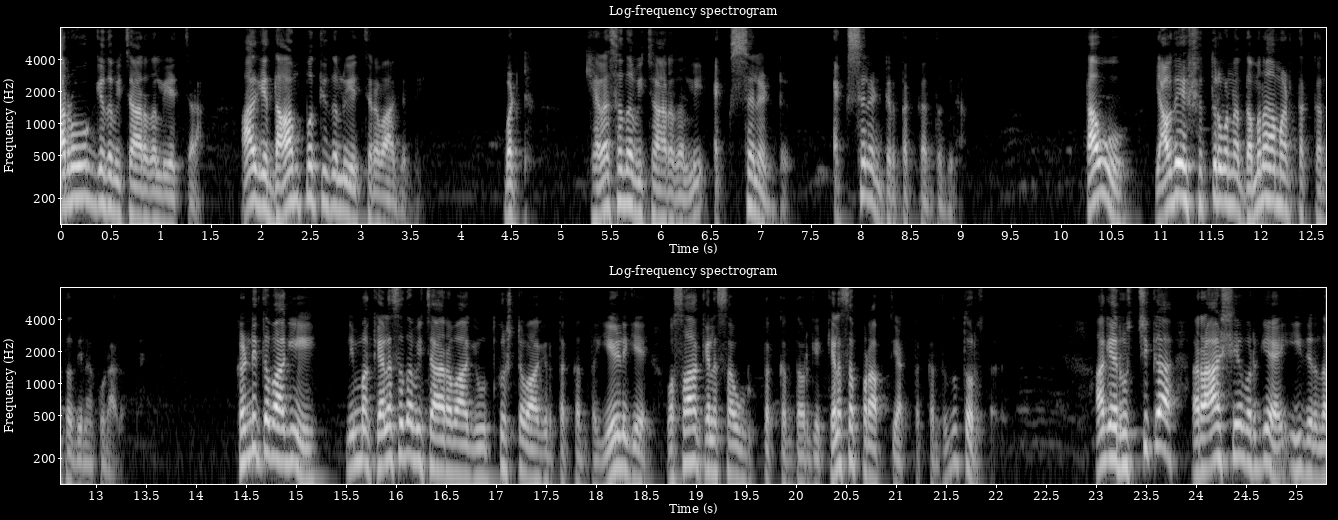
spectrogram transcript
ಆರೋಗ್ಯದ ವಿಚಾರದಲ್ಲಿ ಎಚ್ಚರ, ಹಾಗೆ ದಾಂಪತ್ಯದಲ್ಲೂ ಎಚ್ಚರವಾಗಿರಲಿ. ಬಟ್ ಕೆಲಸದ ವಿಚಾರದಲ್ಲಿ ಎಕ್ಸಲೆಂಟ್ ಎಕ್ಸಲೆಂಟ್ ಇರತಕ್ಕಂಥ ದಿನ. ತಾವು ಯಾವುದೇ ಶತ್ರುವನ್ನು ದಮನ ಮಾಡ್ತಕ್ಕಂಥ ದಿನ ಕೂಡ ಆಗುತ್ತೆ. ಖಂಡಿತವಾಗಿ ನಿಮ್ಮ ಕೆಲಸದ ವಿಚಾರವಾಗಿ ಉತ್ಕೃಷ್ಟವಾಗಿರ್ತಕ್ಕಂಥ ಏಳಿಗೆ ಹೊಸ ಕೆಲಸ ಹುಡುಕ್ತಕ್ಕಂಥವ್ರಿಗೆ ಕೆಲಸ ಪ್ರಾಪ್ತಿ ಆಗ್ತಕ್ಕಂಥದ್ದು ತೋರಿಸ್ತದೆ. ಹಾಗೆ ವೃಶ್ಚಿಕ ರಾಶಿಯವರಿಗೆ ಈ ದಿನದ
